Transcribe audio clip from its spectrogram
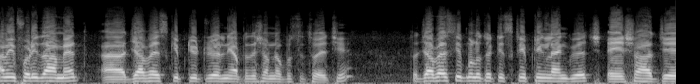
আমি ফরিদ আহমেদ জাভা স্ক্রিপ্ট টিউটোরিয়াল নিয়ে আপনাদের সামনে উপস্থিত হয়েছি। তো জাভা স্ক্রিপ্ট মূলত একটি স্ক্রিপ্টিং ল্যাঙ্গুয়েজ এর সাহায্যে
